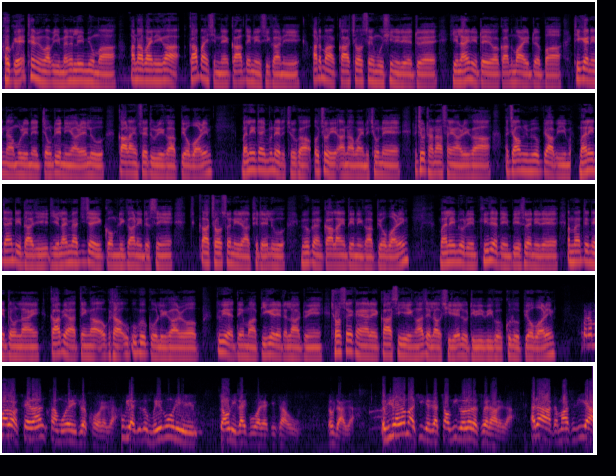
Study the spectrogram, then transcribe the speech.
ဟုတ်ကဲ့အထက်မြန်မာပြည်မန္တလေးမြို့မှာအာနာပိုင်တွေကကားပိုင်ရှင်နဲ့ကားအသင်းတွေစီကနေအာတမကားချောဆွဲမှုရှိနေတဲ့အတွက်ရင်လိုင်းတွေတက်ရောကားသမားတွေအတွက်ပါထိခိုက်နေတာမှုတွေနဲ့ကြုံတွေ့နေရတယ်လို့ကားလိုင်းဆွဲသူတွေကပြောပါတယ်မန်လေးတိုင်းမြို့နယ်တချို့ကအုပ်ချုပ်ရေးအာဏာပိုင်တချို့နဲ့တချို့ဌာနဆိုင်ရာတွေကအကြောင်းမျိုးမျိုးပြပြီးမန်လေးတိုင်းဒေသကြီးရေလိုင်းများကြီးကြပ်ရေးကော်မတီကနေတဆင့်ကားချောဆွဲနေတာဖြစ်တယ်လို့မြို့ကန်ကားလိုင်းအသင်းတွေကပြောပါတယ် မန်လေးမြို့တွင်ခီးတဲ့တင်ပြေးဆွဲနေတဲ့အမတ်တင်နေတုံလိုင်းကားပြအသင်းကဥက္ကဋ္ဌဦးကိုကိုလေးကတော့သူ့ရဲ့အသင်းမှာပြီးခဲ့တဲ့တလအတွင်းချောဆွဲခံရတဲ့ကားစီးရေ90လောက်ရှိတယ်လို့ DVB ကိုခုလိုပြောပါတယ်ပထမတော့ဆယ်တန်းဆံပွဲတွေအတွက်ခေါ်တယ်ဗျအခုပြကျွန်တော်မေးခွန်းတွေကြောင်းတွေလိုက်ပို့ရတဲ့ကိစ္စကိုလောက်တာဗျဒီလိုမှရှိတယ်ဗျ6စီးလောလောဆယ်ဆွဲထားတယ်ဗျအဲ့ဒါဓမ္မစတိက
